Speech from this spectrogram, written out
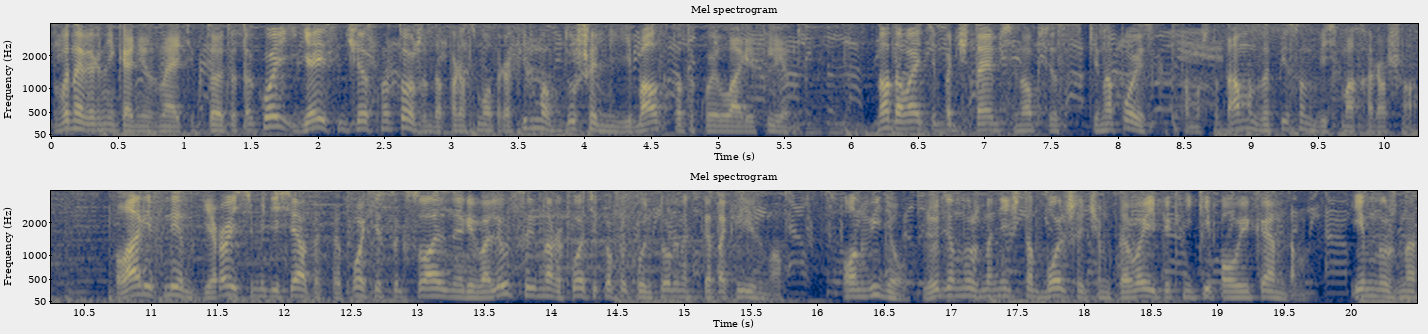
Вы наверняка не знаете, кто это такой. Я, если честно, тоже до просмотра фильма в душе не ебал, кто такой Ларри Флинт. Но давайте почитаем синопсис с кинопоиска, потому что там он записан весьма хорошо. Ларри Флинт – герой 70-х, эпохи сексуальной революции, наркотиков и культурных катаклизмов. Он видел, людям нужно нечто большее, чем ТВ и пикники по уикендам. Им нужно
